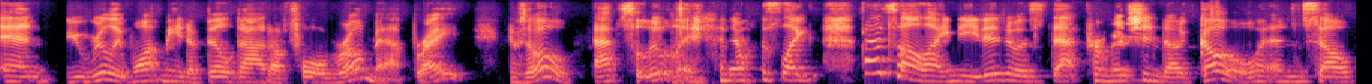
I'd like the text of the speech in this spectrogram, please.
And you really want me to build out a full roadmap, right? He goes, oh, absolutely. And it was like, that's all I needed. It was that permission to go. And so,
